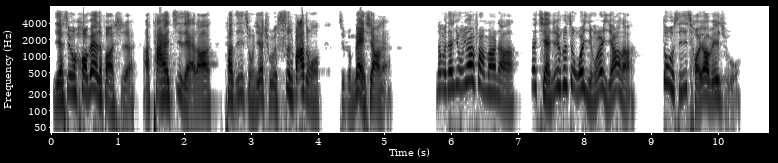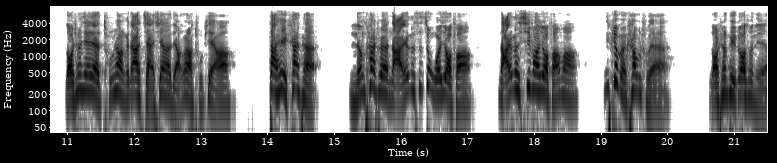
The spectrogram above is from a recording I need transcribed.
也是用号脉的方式啊。他还记载了他自己总结出四十八种这个脉象来。那么在用药方面呢，那简直和中国一模一样了，都是以草药为主。老陈现在图上给大家展现了两个张图片啊，大家可以看看，你能看出来哪一个是中国药方，哪一个西方药方吗？你根本看不出来。老陈可以告诉你。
